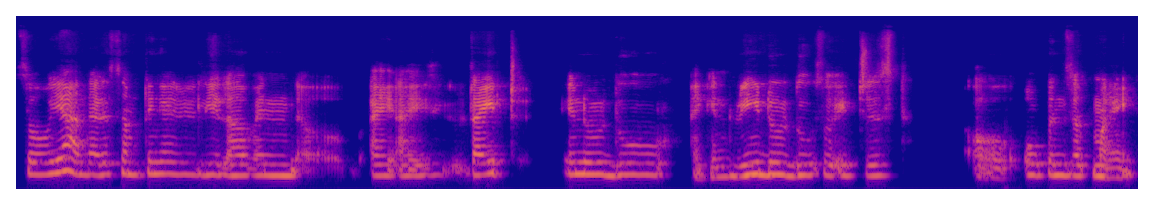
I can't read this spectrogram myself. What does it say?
So yeah, that is something I really love, and uh, I, I write in Urdu. I can read Urdu, so it just uh, opens up my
